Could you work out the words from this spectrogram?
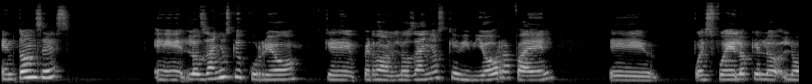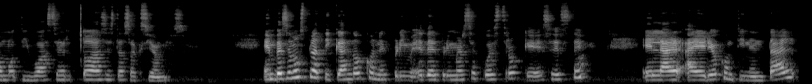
Entonces, eh, los daños que ocurrió, que, perdón, los daños que vivió Rafael, eh, pues fue lo que lo, motivó a hacer todas estas acciones. Empecemos platicando con el primer, del primer secuestro, que es este, el aéreo continental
